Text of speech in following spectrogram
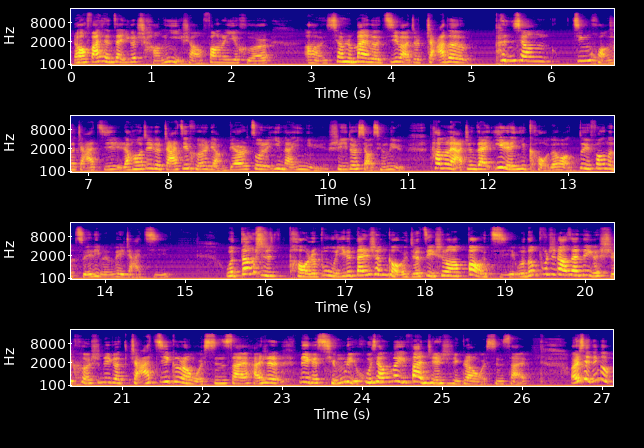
然后发现在一个长椅上放着一盒啊，像是麦乐鸡吧，就炸的喷香金黄的炸鸡。然后这个炸鸡盒两边坐着一男一女，是一对小情侣，他们俩正在一人一口的往对方的嘴里面喂炸鸡。我当时跑着步，一个单身狗，觉得自己受到暴击，我都不知道在那个时刻是那个炸鸡更让我心塞，还是那个情侣互相喂饭这件事情更让我心塞。而且那个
